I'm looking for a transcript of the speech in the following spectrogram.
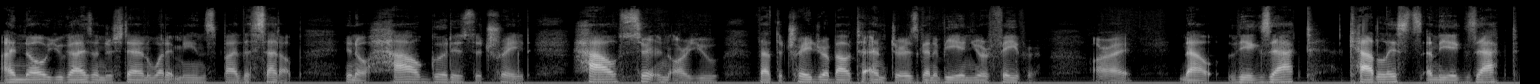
I know you guys understand what it means by the setup. You know, how good is the trade? How certain are you that the trade you're about to enter is going to be in your favor? All right. Now, the exact catalysts and the exact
